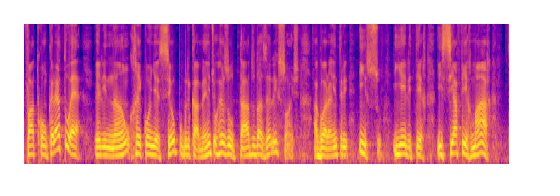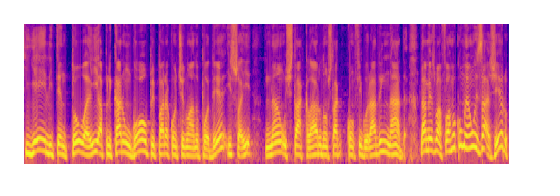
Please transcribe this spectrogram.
Fato concreto é, ele não reconheceu publicamente o resultado das eleições. Agora, entre isso e ele ter e se afirmar que ele tentou aí aplicar um golpe para continuar no poder, isso aí não está claro, não está configurado em nada. Da mesma forma como é um exagero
